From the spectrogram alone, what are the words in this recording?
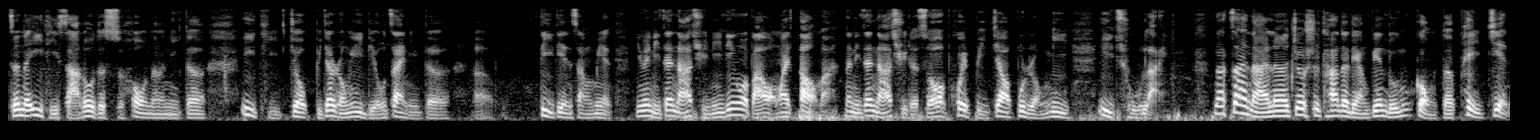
真的液体洒落的时候呢，你的液体就比较容易留在你的呃地垫上面，因为你在拿取，你一定会把它往外倒嘛。那你在拿取的时候会比较不容易溢出来。那再来呢，就是它的两边轮拱的配件。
